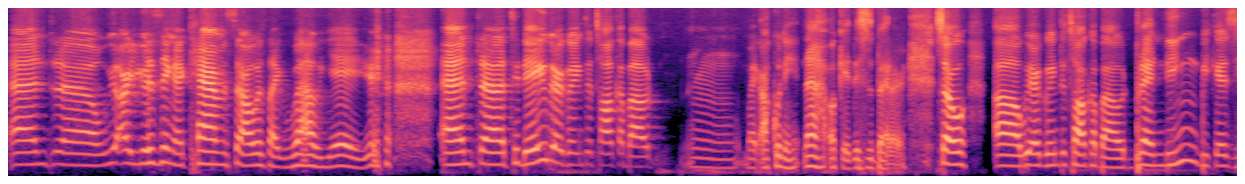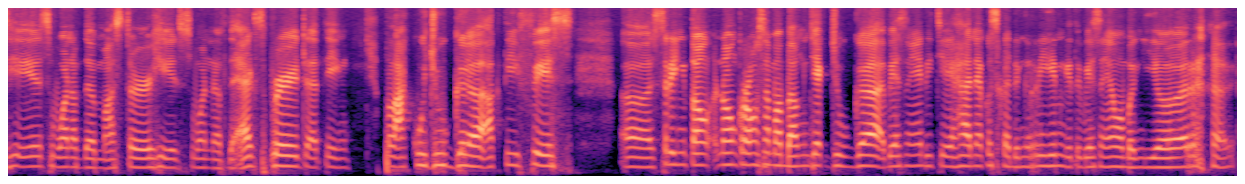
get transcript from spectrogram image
and uh, we are using a cam so i was like wow yay. And uh, today we are going to talk about mm, like aku nah okay this is better. So uh, we are going to talk about branding because he is one of the master he is one of the expert i think. Pelaku juga aktivis. Uh, sering tong nongkrong sama Bang Jack juga. Biasanya di Cehan aku suka dengerin gitu biasanya sama Bang Gior. Oke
